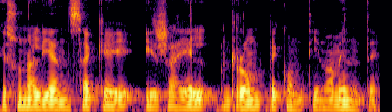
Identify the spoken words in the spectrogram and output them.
Es una alianza que Israel rompe continuamente.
